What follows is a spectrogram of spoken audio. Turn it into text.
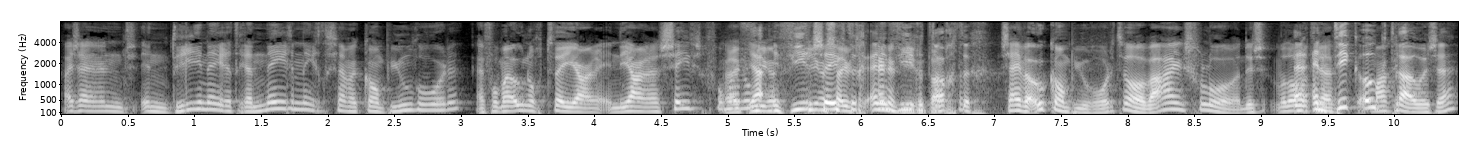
Wij zijn in, in 93 en 99 zijn wij kampioen geworden. En voor mij ook nog twee jaar in de jaren 70 voor mij Nee, nog. ja, in 74 en in 84. Zijn we ook kampioen geworden, terwijl we Ajax verloren. Dus wat dat En, en Dick ook maakt trouwens, hè? Dick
